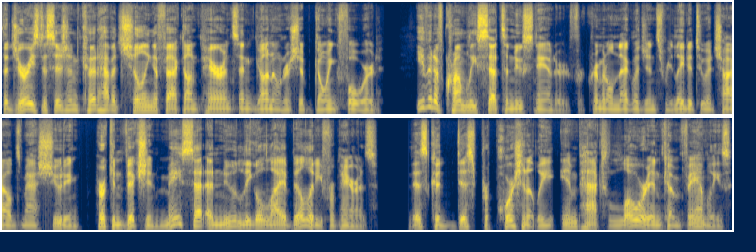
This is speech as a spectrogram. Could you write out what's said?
the jury's decision could have a chilling effect on parents and gun ownership going forward. Even if Crumbley sets a new standard for criminal negligence related to a child's mass shooting, her conviction may set a new legal liability for parents. This could disproportionately impact lower income families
